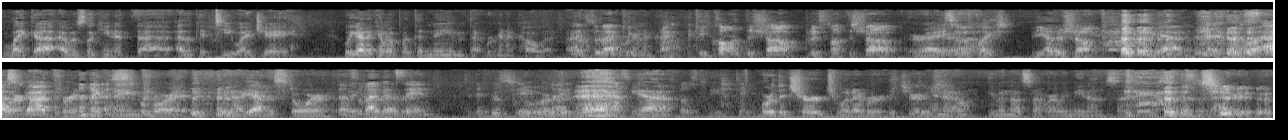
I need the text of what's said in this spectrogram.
like uh, I was looking at the I look at TYJ. We got to come up with a name that we're gonna call it. I That's what I keep. we're gonna I, I keep calling it the shop, but it's not the shop. it. Right. So it's like the other shop. Yeah. We'll ask God for a nickname for it. You know, yeah, the store. That's like, what I've been whatever. saying to The differentiate when I store. asking Yeah. where supposed to be taken. Or the church, whatever. The church. You know, even though it's not where we meet on Sundays, it doesn't matter.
